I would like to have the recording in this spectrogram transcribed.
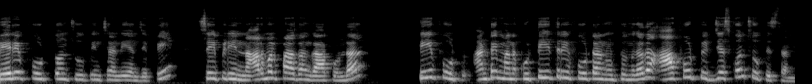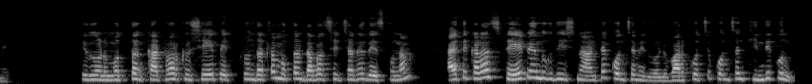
వేరే ఫుడ్తో చూపించండి అని చెప్పి. సో ఇప్పుడు ఈ నార్మల్ పాదం కాకుండా టీ ఫుట్ అంటే మనకు టీ త్రీ ఫుట్ అని ఉంటుంది కదా ఆ ఫుట్ ఫిట్ చేసుకొని చూపిస్తాను మీకు. ఇదిగోండి మొత్తం కట్ వర్క్ షేప్ ఎట్లుంది అట్లా మొత్తం డబల్ స్టిచ్ అనేది వేసుకున్నాం. అయితే ఇక్కడ స్ట్రేట్ ఎందుకు తీసిన అంటే కొంచెం ఇదిగోండి వర్క్ వచ్చి కొంచెం కిందికి ఉంది.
